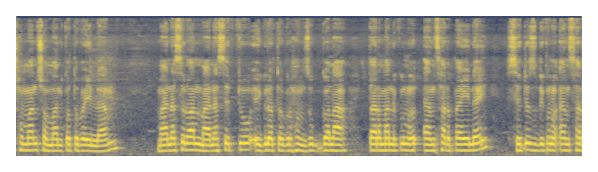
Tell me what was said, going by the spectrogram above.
সমান সমান কত পাইলাম? মাইনাসের ওয়ান মাইনাসের টু, এগুলো তো গ্রহণযোগ্য না। তার মানে কোনো অ্যান্সার পাই নাই। সেটা যদি কোনো অ্যান্সার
